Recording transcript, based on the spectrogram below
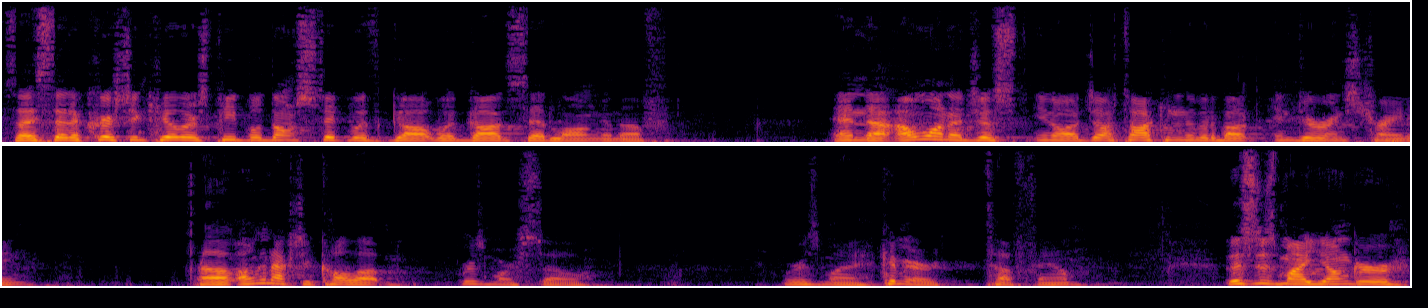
So I said, a Christian killers, people don't stick with God, what God said long enough. And uh, I want to just, you know, talking a little bit about endurance training. Uh, I'm going to actually call up, where's Marcel? Where's my, come here, tough fam. This is my younger,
